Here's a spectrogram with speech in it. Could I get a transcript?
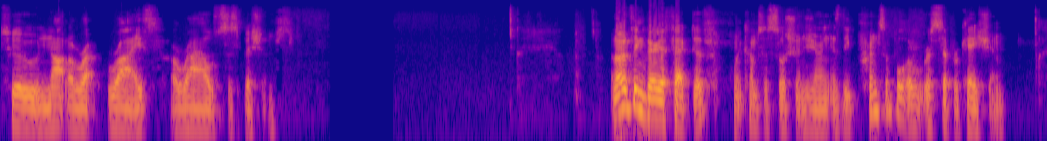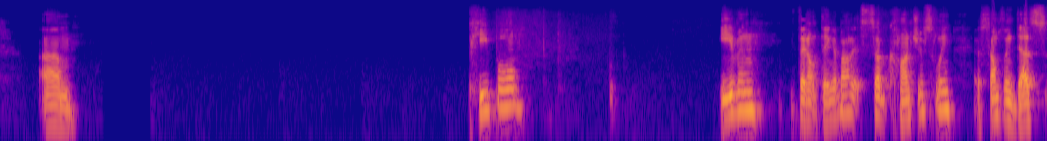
to not arise, arouse suspicions. Another thing very effective when it comes to social engineering is the principle of reciprocation. Um, people, even if they don't think about it subconsciously, if something does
